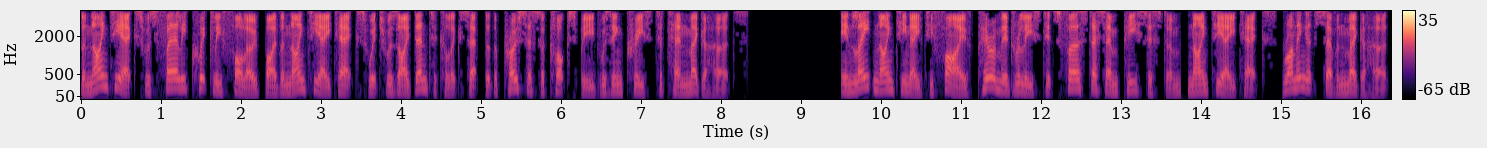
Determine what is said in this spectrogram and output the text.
The 90X was fairly quickly followed by the 98X which was identical except that the processor clock speed was increased to 10 MHz. In late 1985 Pyramid released its first SMP system, 98X, running at 7 MHz.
